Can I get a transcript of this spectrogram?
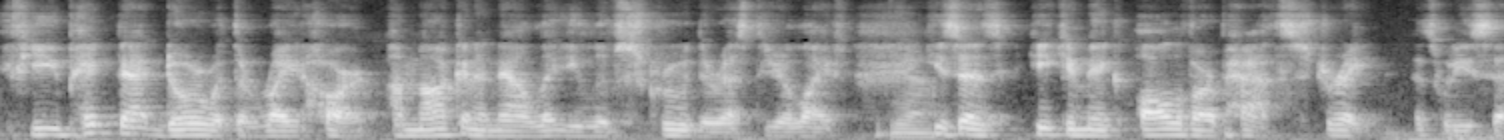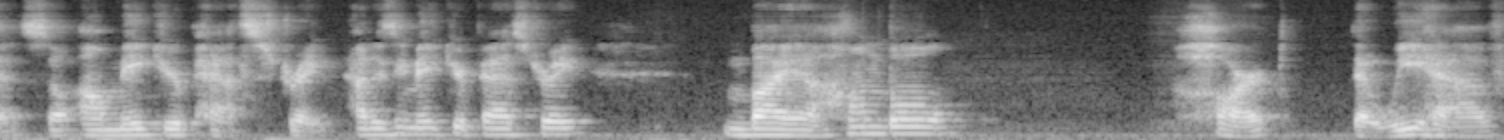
If you pick that door with the right heart, I'm not going to now let you live screwed the rest of your life. Yeah. He says he can make all of our paths straight. That's what he says. So I'll make your path straight. How does he make your path straight? By a humble heart that we have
